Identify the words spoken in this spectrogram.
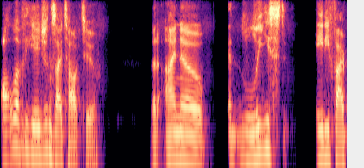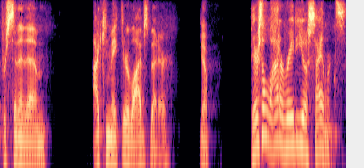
all of the agents I talk to, that I know at least 85% of them, I can make their lives better. Yep. There's a lot of radio silence.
